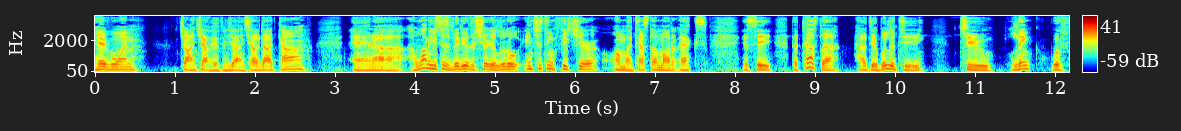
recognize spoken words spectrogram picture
Hey everyone, John Chow here from johnchow.com. And uh, I want to use this video to show you a little interesting feature on my Tesla Model X. You see, the Tesla has the ability to link with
